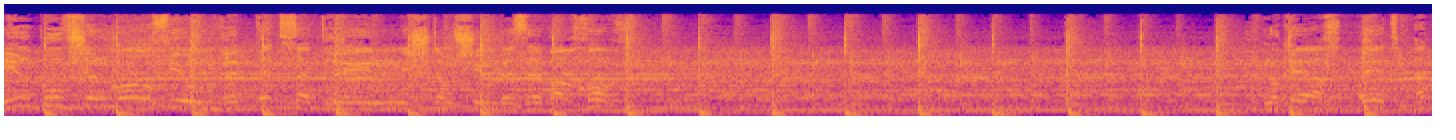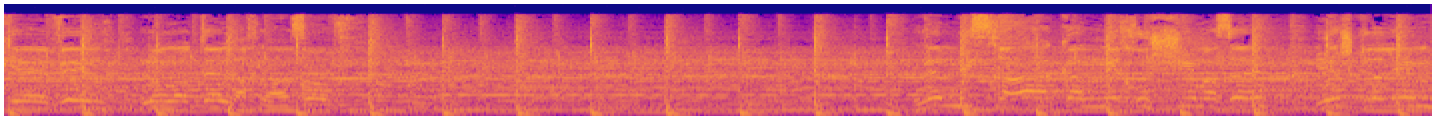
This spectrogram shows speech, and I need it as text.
ערבוב של מורפיום וטקסדרין משתמשים בזה ברחוב. לוקח את הכאבים, לא נותן לך לעזוב. למשחק הניחושים הזה יש כללים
